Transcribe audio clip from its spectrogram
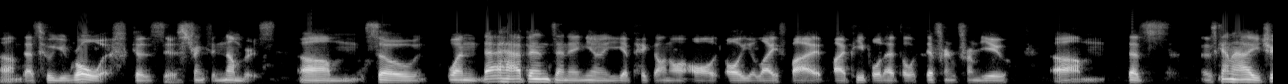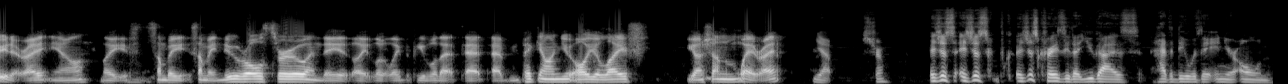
Um, that's who you roll with because there's strength in numbers. Um, so when that happens, and then you know you get picked on all, all, all your life by by people that look different from you, um, that's that's kind of how you treat it, right? You know, like if mm. somebody somebody new rolls through and they like look like the people that that have been picking on you all your life, you gotta shun them away, right? Yeah, it's true. It's just it's just it's just crazy that you guys had to deal with it in your own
